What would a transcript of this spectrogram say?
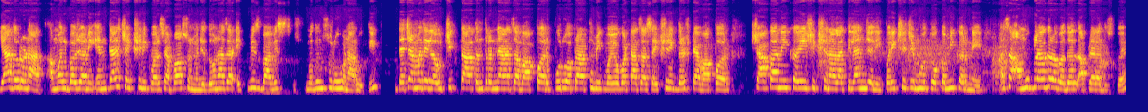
या धोरणात अंमलबजावणी येत्या शैक्षणिक वर्षापासून म्हणजे दोन हजार एकवीस बावीस मधून सुरू होणार होती. त्याच्यामध्ये लवचिकता तंत्रज्ञानाचा वापर पूर्व प्राथमिक वयोगटाचा शैक्षणिक दृष्ट्या वापर शाखानिकयी शिक्षणाला तिलांजली परीक्षेचे महत्त्व कमी करणे असा अमुकलाग्र बदल आपल्याला दिसतोय.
